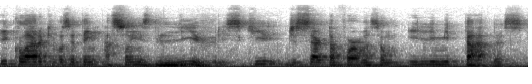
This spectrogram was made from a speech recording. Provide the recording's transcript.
E claro que você tem ações livres, que de certa forma são ilimitadas.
